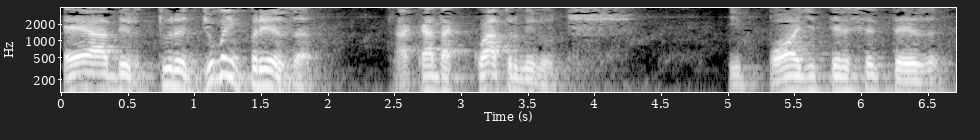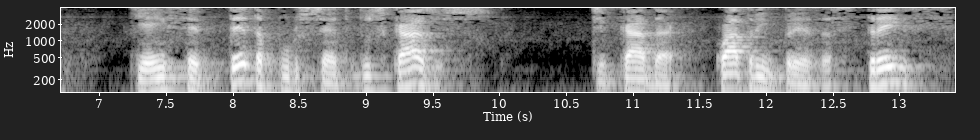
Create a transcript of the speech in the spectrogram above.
é a abertura de uma empresa a cada quatro minutos. E pode ter certeza que em 70% dos casos, de cada quatro empresas, três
